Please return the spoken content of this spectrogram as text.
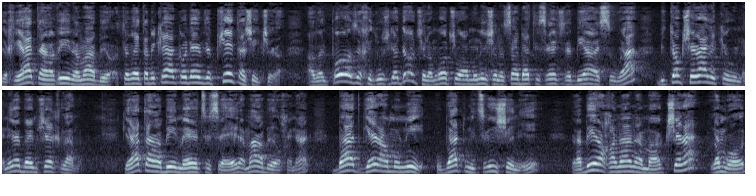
דחיית ערבין אמר ביו. זאת אומרת, המקרה הקודם זה פשיטה שהיא כשרה. אבל פה זה חידוש גדול, שלמרות שהוא המוני שנשא בת ישראל, שזה ביאה אסורה, ביתו כשרה לכהונה. נראה בהמשך למה. קריאת הרבין מארץ ישראל, אמר רבי יוחנן, בת גר עמוני ובת מצרי שני, רבי יוחנן אמר כשרה, למרות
